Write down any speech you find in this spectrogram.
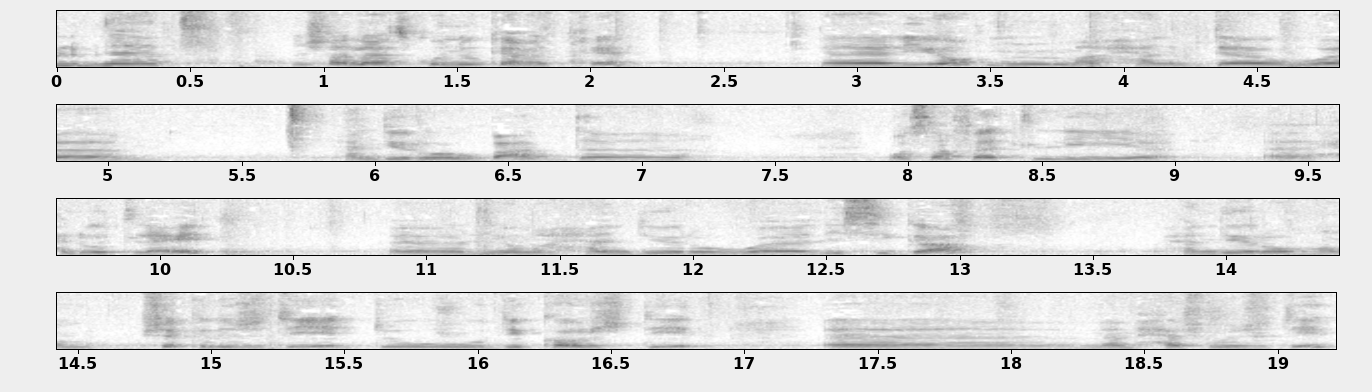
البنات. إن شاء الله تكونوا كامل بخير. آه اليوم حنبداو آه حنديروا بعض آه وصفات لحلوة العيد. آه اليوم حنديروا آه لي سيجار حنديروهم بشكل جديد وديكور جديد آه مام حشو جديد.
